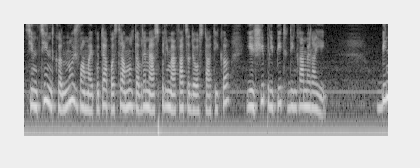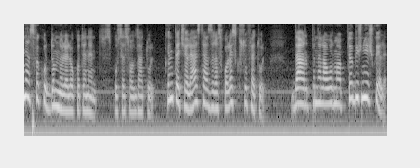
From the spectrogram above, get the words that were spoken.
simțind că nu-și va mai putea păstra multă vreme asprimea față de o statică, ieși pripit din camera ei. Bine ați făcut, domnule locotenent," spuse soldatul. Cântecele astea îți răscolesc sufletul. Dar, până la urmă, te obișnuiești cu ele.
